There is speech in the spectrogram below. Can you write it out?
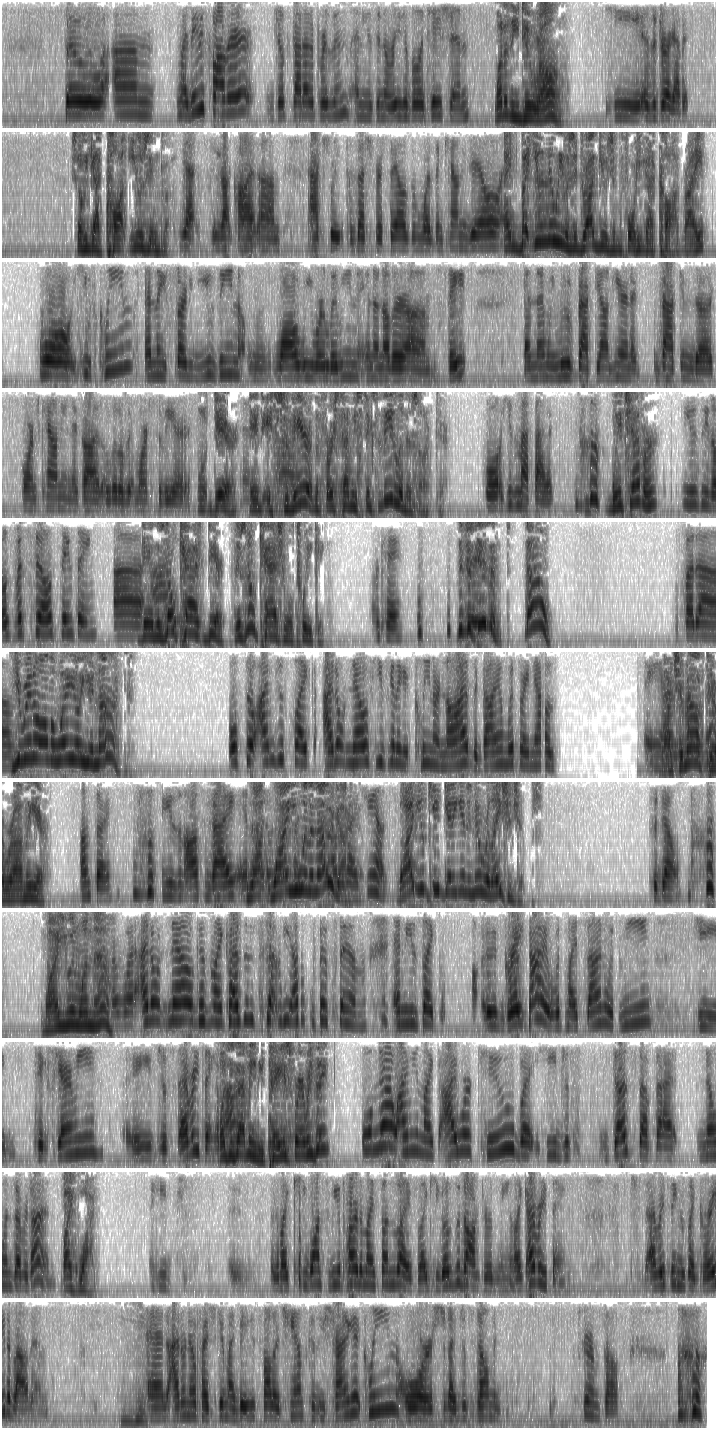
So um, my baby's father just got out of prison, and he's in a rehabilitation. What did he do wrong? He is a drug addict. So he got caught using drugs. Yes, he got caught um, actually possessed for sales and was in county jail. And but you knew he was a drug user before he got caught, right? Well, he was clean, and they started using while we were living in another um, state. and then we moved back down here and it, back into Orange County, and it got a little bit more severe. Well, dear, it, it's severe the first time he sticks the needle in his arm, dear. Well, he's a meth addict. Whichever. He uses needles, but still, same thing. Uh, Dear, there's no ca- dear, there's no casual tweaking. Okay. There just isn't. No. But, um... You're in all the way or you're not. Well, so I'm just like, I don't know if he's going to get clean or not. The guy I'm with right now is... And Watch your mouth, dear. We're on the air. I'm sorry. he's an awesome guy. And Why, why are you I with another guy? a chance. Why do you keep getting into new relationships? So don't. Why are you in one now? I don't know because my cousin set me up with him, and he's like a great guy with my son, with me. He takes care of me. He just everything. What does that mean? He pays for everything? Well, no, I mean like I work too, but he just does stuff that no one's ever done. Like what? He just uh, like he wants to be a part of my son's life. Like he goes to the doctor with me. Like everything. Just everything is like great about him. Mm-hmm. And I don't know if I should give my baby's father a chance because he's trying to get clean, or should I just tell him to screw himself?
